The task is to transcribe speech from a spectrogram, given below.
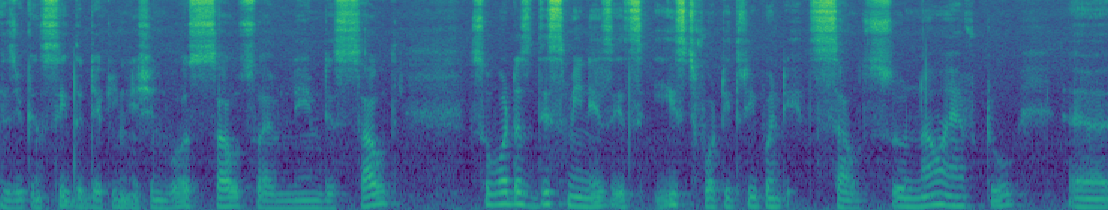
As you can see the declination was south so I've named this south. So what does this mean is it's east 43.8 south. So now I have to uh,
